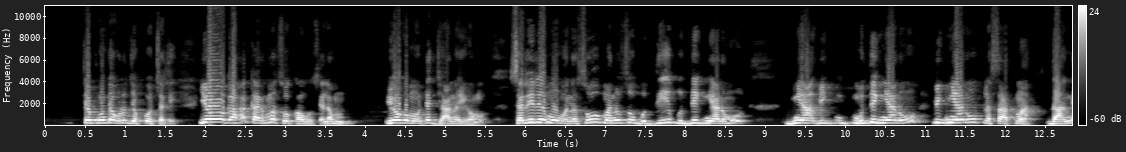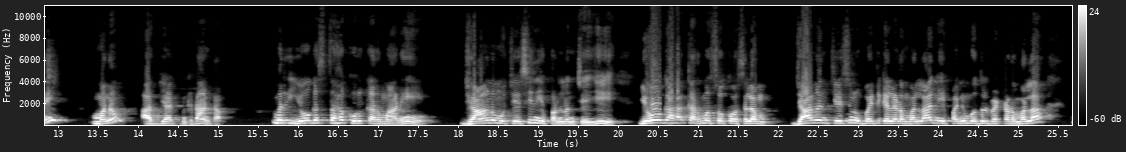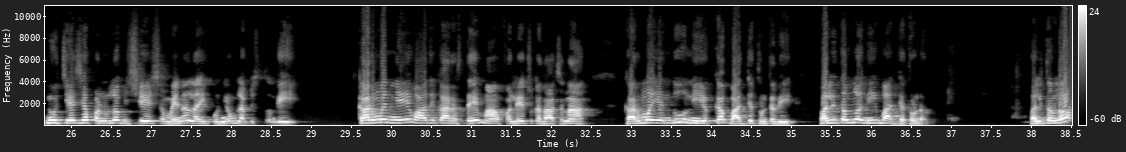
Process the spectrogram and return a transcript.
చెప్పుకుంటే ఒకరోజు చెప్పుకోవచ్చు అది. యోగ కర్మ సుకౌశలం. యోగము అంటే ధ్యాన యోగము. శరీరము మనసు మనసు బుద్ధి బుద్ధి జ్ఞానము జ్ఞా వి- బుద్ధి జ్ఞానము విజ్ఞానము ప్లస్ ఆత్మ. దాన్ని మనం ఆధ్యాత్మికత అంటాం. మరి యోగస్థ కురు కర్మాణి. ధ్యానము చేసి నీ పనులను చేయి. యోగ కర్మ సుకౌశలం ధ్యానం చేసి నువ్వు బయటికి వెళ్ళడం వల్ల నీ పని మొదలు పెట్టడం వల్ల నువ్వు చేసే పనుల్లో విశేషమైన నైపుణ్యం లభిస్తుంది. కర్మణ్యే వాధికారస్తే మా ఫలేచు కదాచన. కర్మ ఎందు నీ యొక్క బాధ్యత ఉంటుంది ఫలితంలో నీ బాధ్యత ఉండదు. ఫలితంలో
